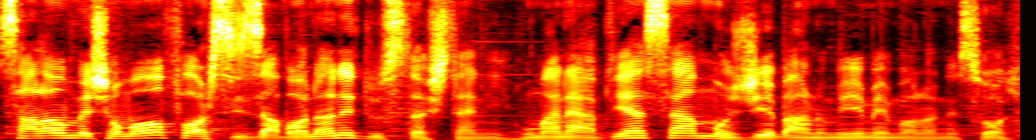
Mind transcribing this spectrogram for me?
سلام به شما فارسی زبانان دوست داشتنی. هومن عبدی هستم مجری برنامه معماران صلح.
